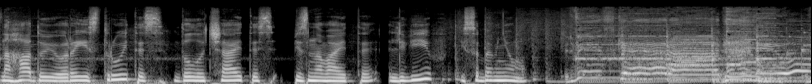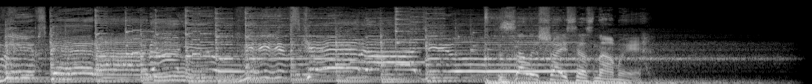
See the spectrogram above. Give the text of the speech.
Нагадую, реєструйтесь, долучайтесь, пізнавайте Львів і себе в ньому. Львівське радіо, Львівське радіо, Львівське радіо. Залишайся з нами.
